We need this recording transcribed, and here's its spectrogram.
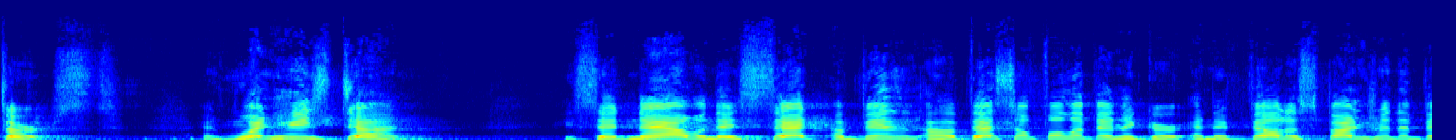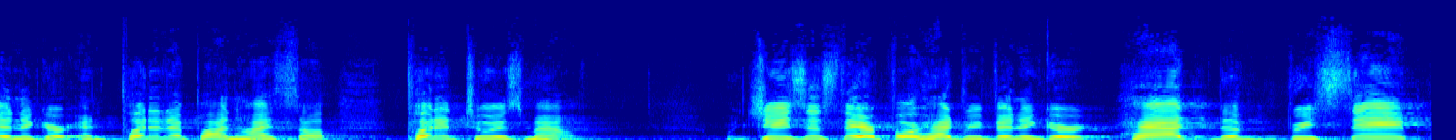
thirst. And when he's done, he said, Now, when they set a, vi- a, vessel full of vinegar and they filled a sponge with the vinegar and put it upon hyssop, put it to his mouth. When Jesus therefore had vinegar, had the, received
